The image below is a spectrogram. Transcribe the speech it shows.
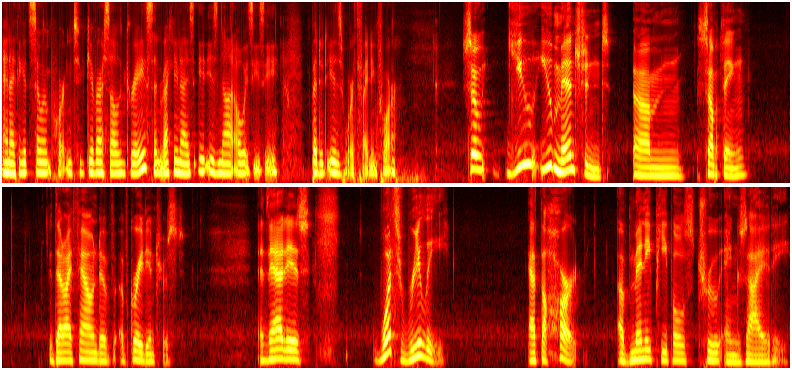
And I think it's so important to give ourselves grace and recognize it is not always easy, but it is worth fighting for. So you you mentioned um, something that I found of, of great interest. And that is what's really at the heart of many people's true anxiety.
